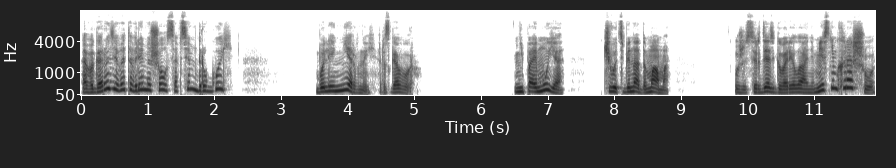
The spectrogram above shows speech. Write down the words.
А в огороде в это время шел совсем другой, более нервный разговор. «Не пойму я, чего тебе надо, мама?» Уже сердясь говорила Аня. «Мне с ним хорошо.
